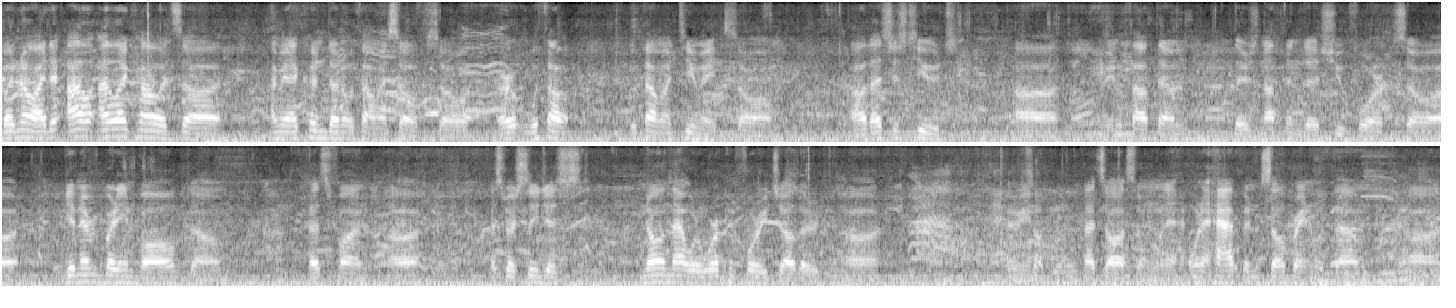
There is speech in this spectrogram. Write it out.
but no, I, I, I like how it's. Uh, I mean, I couldn't done it without myself, so or without without my teammates. So um, uh, that's just huge. Uh, I mean, without them, there's nothing to shoot for. So uh, getting everybody involved, um, that's fun. Uh, especially just knowing that we're working for each other. Uh, I mean, that's awesome. When it, when it happened, celebrating with them, uh,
